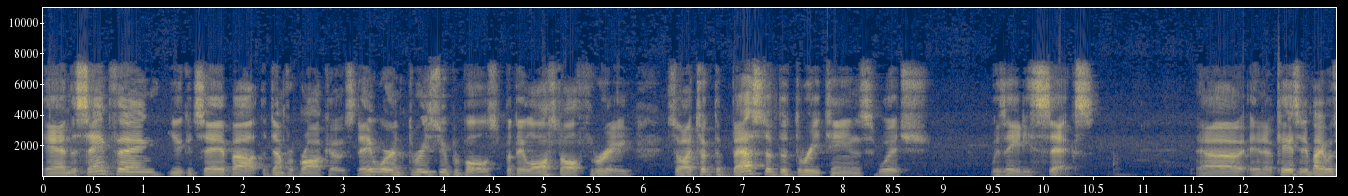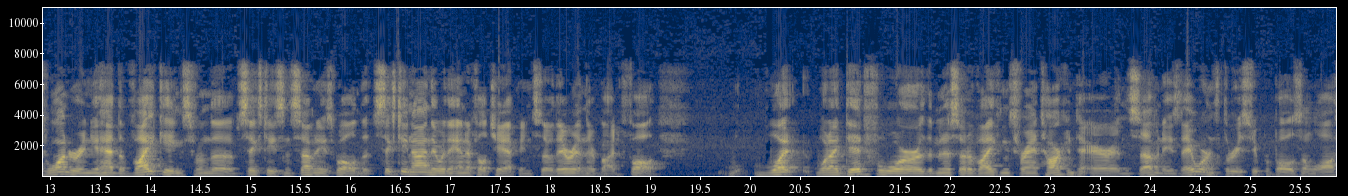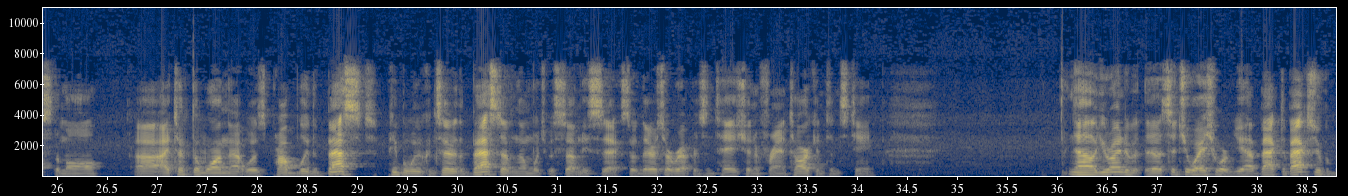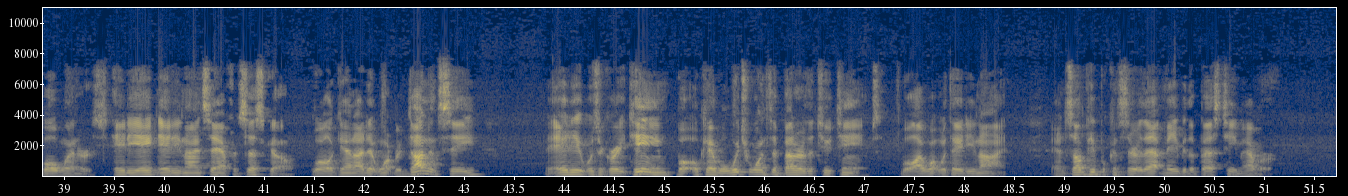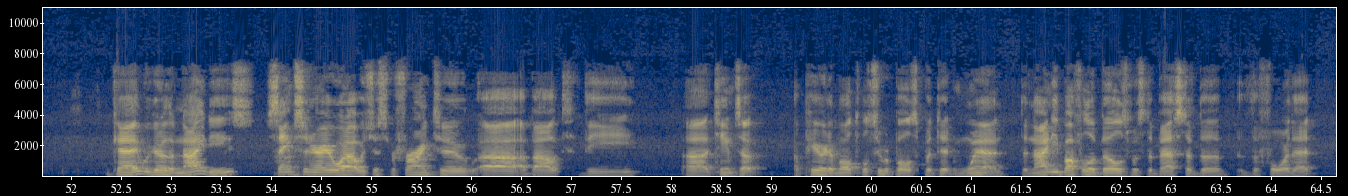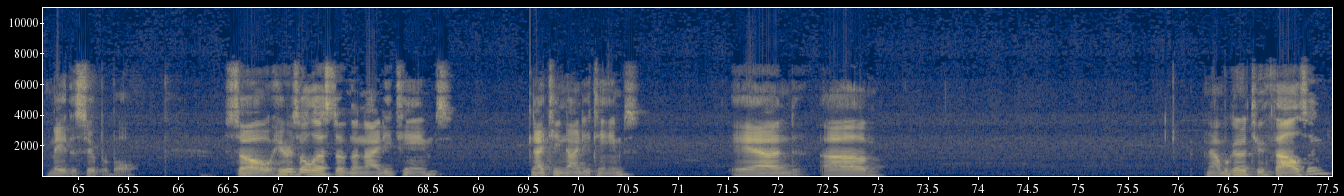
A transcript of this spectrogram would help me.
And the same thing you could say about the Denver Broncos. They were in three Super Bowls, but they lost all three. So I took the best of the three teams, which was 86. Uh, and in case anybody was wondering, you had the Vikings from the 60s and 70s. Well, the 69 they were the NFL champions, so they were in there by default. What what I did for the Minnesota Vikings for Tarkenton era in the 70s, they were in three Super Bowls and lost them all. Uh, I took the one that was probably the best, people would consider the best of them, which was 76. So there's a representation of Fran Tarkenton's team. Now you're in a situation where you have back-to-back Super Bowl winners, 88 and 89 San Francisco. Well, again, I didn't want redundancy. 88 was a great team, but okay, well, which one's the better of the two teams? Well, I went with 89. And some people consider that maybe the best team ever. Okay, we go to the 90s. Same scenario what I was just referring to uh, about the uh, teams that appeared in multiple Super Bowls but didn't win. The 90 Buffalo Bills was the best of the the four that made the Super Bowl. So here's a list of the 90 teams, 1990 teams, and um, now we'll go to 2000.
